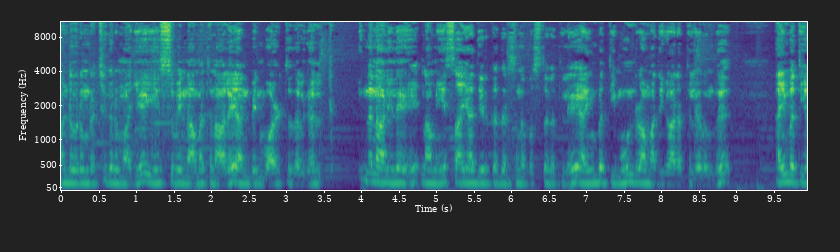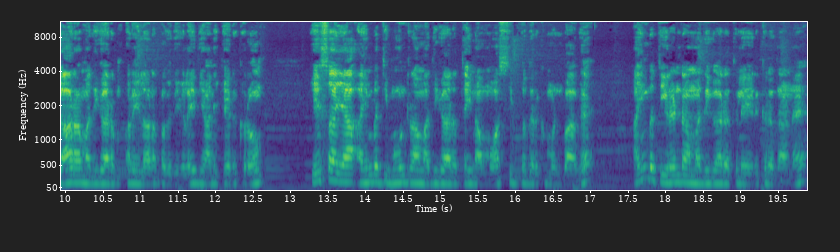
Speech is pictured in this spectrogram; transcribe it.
ஆண்டவரும் இரட்சகருமாகிய இயேசுவின் நாமத்தினாலே அன்பின் வாழ்த்துதல்கள். இந்த நாளிலே நாம் ஏசாயா தீர்க்க தரிசன புஸ்தகத்திலே ஐம்பத்தி மூன்றாம் அதிகாரத்திலிருந்து ஐம்பத்தி ஆறாம் அதிகாரம் வரையிலான பகுதிகளை தியானிக்க இருக்கிறோம். ஏசாயா ஐம்பத்தி மூன்றாம் அதிகாரத்தை நாம் வாசிப்பதற்கு முன்பாக ஐம்பத்தி இரண்டாம் அதிகாரத்திலே இருக்கிறதான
